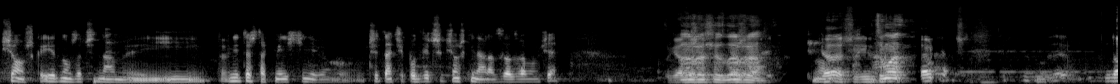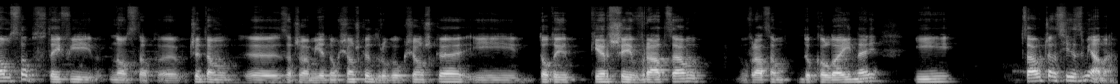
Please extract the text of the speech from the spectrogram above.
Książkę jedną zaczynamy i pewnie też tak mieliście, nie wiem, czytacie po dwie, trzy książki na raz, wam się? Zdarza się, zdarza. Ma... czas- Non-stop w tej chwili, non-stop. E, Czytam, e, zacząłem jedną książkę, drugą książkę i do tej pierwszej wracam, wracam do kolejnej i cały czas jest zmiana.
